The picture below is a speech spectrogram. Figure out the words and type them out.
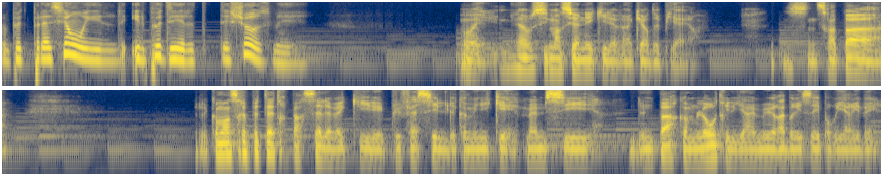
un peu de pression, il, il peut dire des choses, mais. Oui, il a aussi mentionné qu'il avait un cœur de pierre. Ce ne sera pas. Je commencerai peut-être par celle avec qui il est plus facile de communiquer, même si d'une part comme l'autre, il y a un mur à briser pour y arriver.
